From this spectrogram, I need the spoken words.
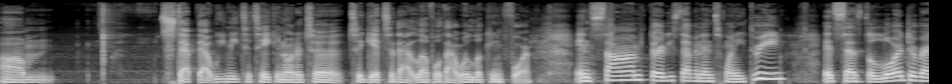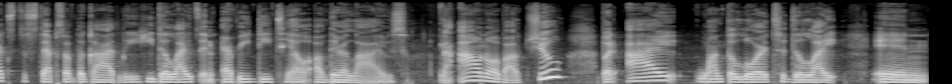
um, step that we need to take in order to to get to that level that we're looking for. In Psalm 37 and 23, it says the Lord directs the steps of the godly. He delights in every detail of their lives. Now, I don't know about you, but I want the Lord to delight in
